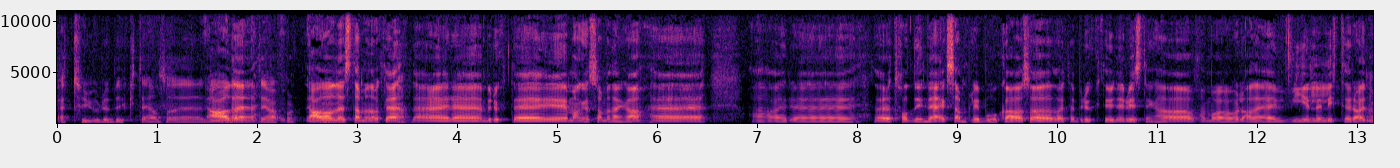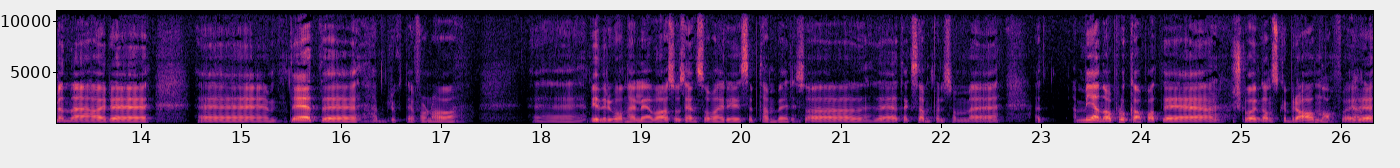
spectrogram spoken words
Jeg tror du brukte det. altså Du Ja, det- nevnte i hvert fall. Ja, det stemmer nok det. Det er eh, brukt det i mange sammenhenger. Eh, jeg har, når jeg har tatt inn det eksempelet i boka, så jeg har ikke brukt det i undervisninga. Jeg må jo la det hvile litt, men jeg har eh, eh, Det er et eh, Jeg har brukt det for noe eh, videregående elever så sent som her i september. Så det er et eksempel som eh, jeg jeg mener å ha plukka opp at det slår ganske bra an. for Ja.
